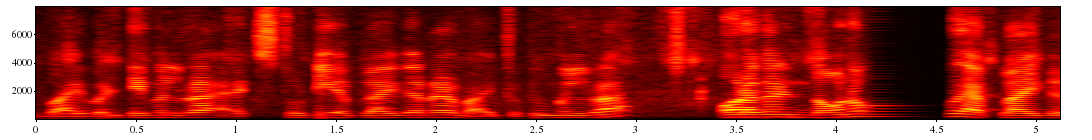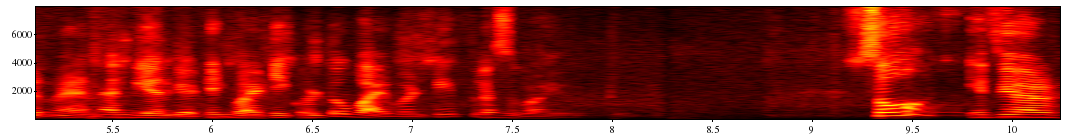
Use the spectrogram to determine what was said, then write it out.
वाई वन टी मिल रहा है एक्स टू टी अप्लाई कर रहे हैं वाई टू टू मिल रहा है। और अगर इन दोनों को अप्लाई कर रहे हैं then we are getting y t equal to y one t plus y two so if you are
